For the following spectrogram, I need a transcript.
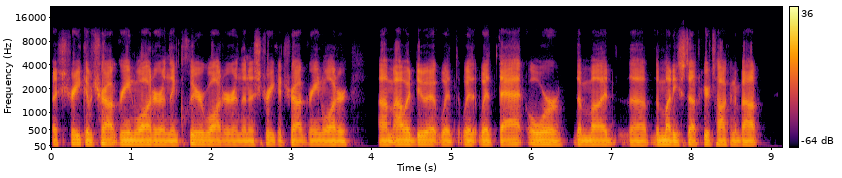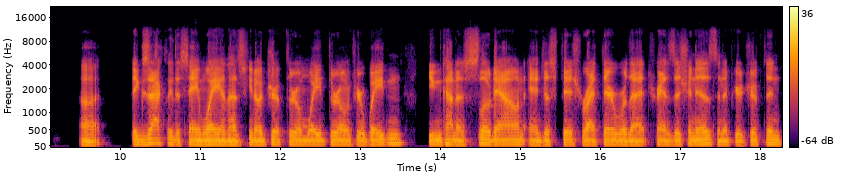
a streak of trout green water and then clear water and then a streak of trout green water. Um, I would do it with with with that or the mud, the the muddy stuff you're talking about, uh, exactly the same way. And that's you know drip through them, wade through them. If you're wading, you can kind of slow down and just fish right there where that transition is. And if you're drifting,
